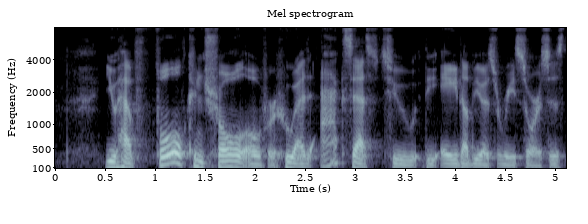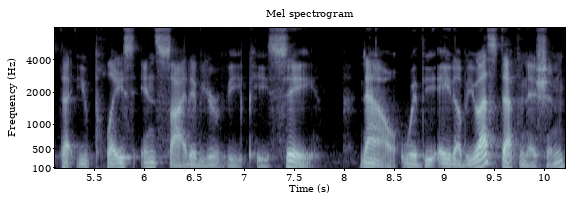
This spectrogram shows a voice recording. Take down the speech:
you have full control over who has access to the AWS resources that you place inside of your VPC. Now, with the AWS definition,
